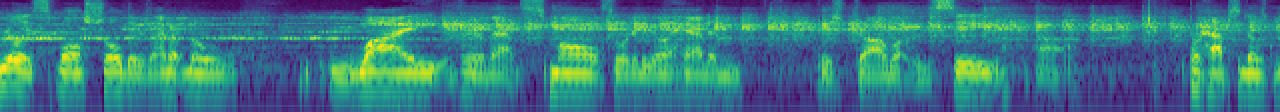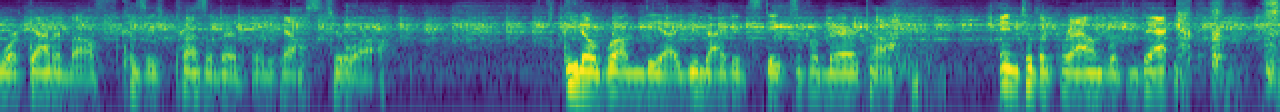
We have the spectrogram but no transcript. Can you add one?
really small shoulders. I don't know why they're that small. So we're gonna go ahead and just draw what we see. Uh, perhaps he doesn't work out enough because he's president and he has to, uh, you know, run the uh, United States of America into the ground with debt.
